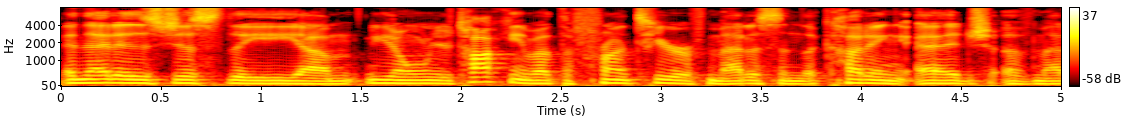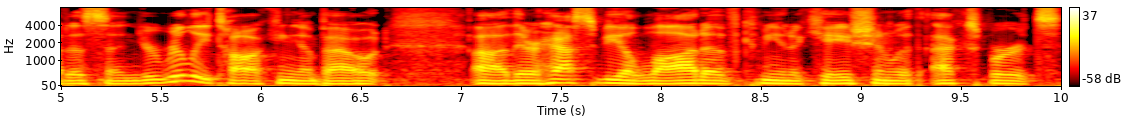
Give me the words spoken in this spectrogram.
and that is just the um, you know when you're talking about the frontier of medicine, the cutting edge of medicine, you're really talking about uh, there has to be a lot of communication with experts,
